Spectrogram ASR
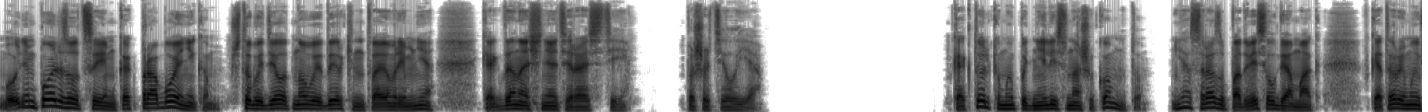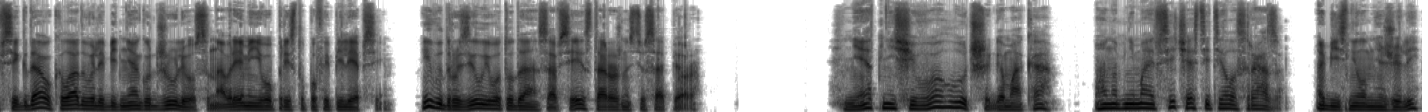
«Будем пользоваться им, как пробойником, чтобы делать новые дырки на твоем ремне, когда начнете расти», — пошутил я. Как только мы поднялись в нашу комнату, я сразу подвесил гамак, в который мы всегда укладывали беднягу Джулиуса на время его приступов эпилепсии, и выдрузил его туда со всей осторожностью сапера. «Нет ничего лучше гамака. Он обнимает все части тела сразу», — объяснила мне Жюли,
